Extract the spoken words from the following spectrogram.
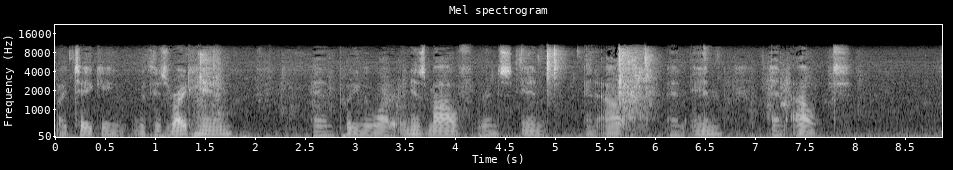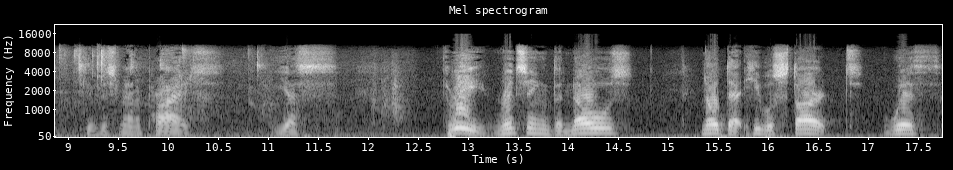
by taking with his right hand and putting the water in his mouth. Rinse in and out, and in and out. Give this man a prize. Yes. Three, rinsing the nose. Note that he will start with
